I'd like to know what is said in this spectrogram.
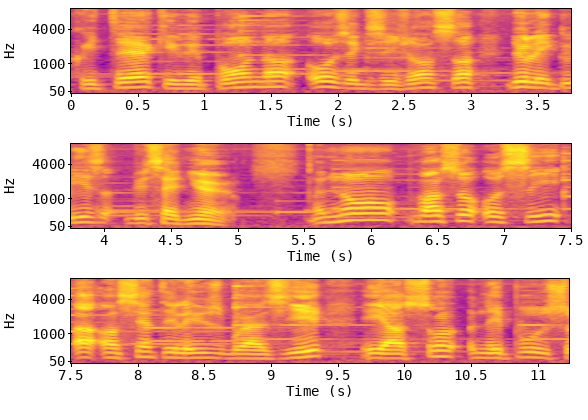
critères qui répondent aux exigences de l'Église du Seigneur. Nous pensons aussi à ancien Téléus Brasier et à son épouse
